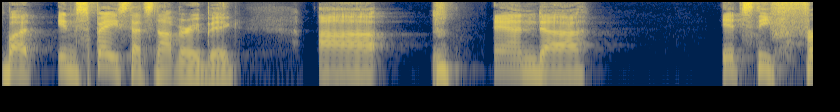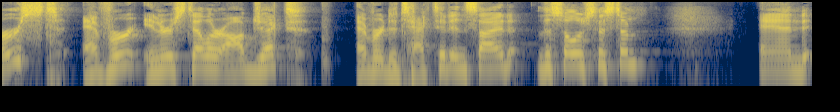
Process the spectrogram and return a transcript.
But in space, that's not very big. Uh, and uh, it's the first ever interstellar object ever detected inside the solar system. And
